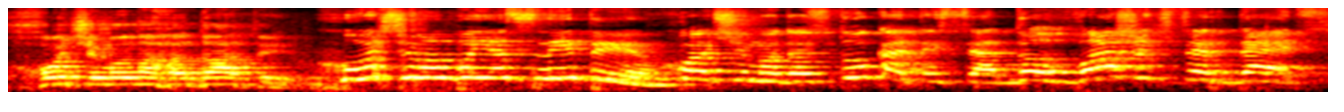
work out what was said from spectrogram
Хочемо нагадати, Хочемо пояснити, хочемо достукатися до ваших сердець.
